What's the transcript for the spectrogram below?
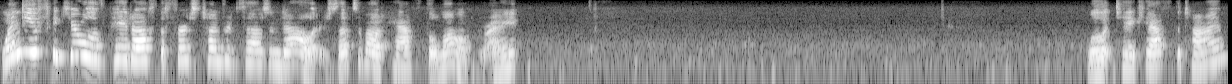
When do you figure we'll have paid off the first $100,000? That's about half the loan, right? Will it take half the time?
